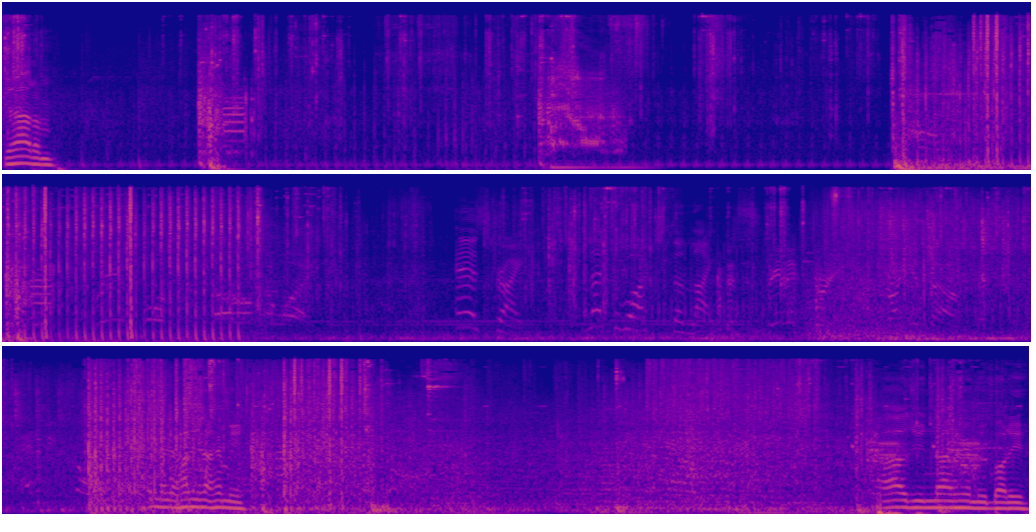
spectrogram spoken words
Got him. Oh my god, how did you not hear me? How did you not hear me, buddy?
